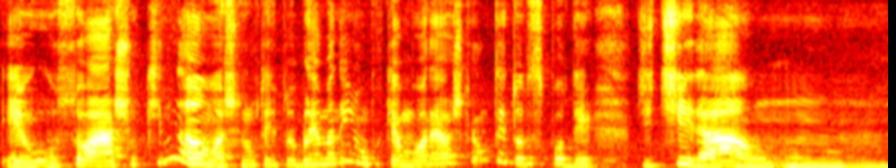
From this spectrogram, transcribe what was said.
Eu só acho que não, acho que não tem problema nenhum, porque a Mora acho que não tem todo esse poder de tirar um, um,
